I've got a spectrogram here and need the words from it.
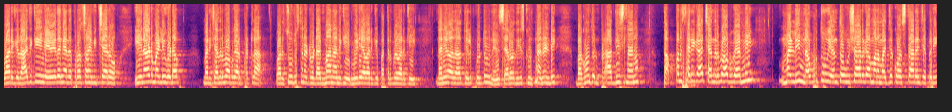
వారికి రాజకీయంగా ఏ విధంగా ప్రోత్సాహం ఇచ్చారో ఈనాడు మళ్ళీ కూడా మరి చంద్రబాబు గారి పట్ల వారు చూపిస్తున్నటువంటి అభిమానానికి మీడియా వారికి పత్రికల వారికి ధన్యవాదాలు తెలుపుకుంటూ నేను సెలవు తీసుకుంటున్నానండి. భగవంతుని ప్రార్థిస్తున్నాను. తప్పనిసరిగా చంద్రబాబు గారిని మళ్ళీ నవ్వుతూ ఎంతో హుషారుగా మన మధ్యకు వస్తారని చెప్పి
